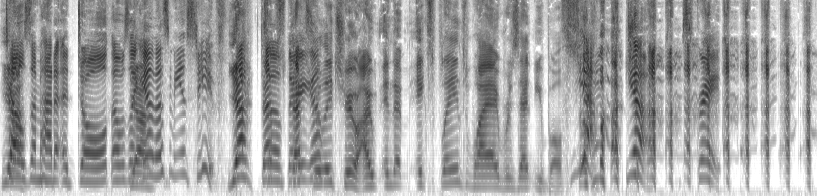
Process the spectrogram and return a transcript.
Yeah. Tells them how to adult. I was like, Yeah. yeah, that's me and Steve. yeah that's you that's really true I, and that explains why i resent you both so yeah, much yeah, it's great.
